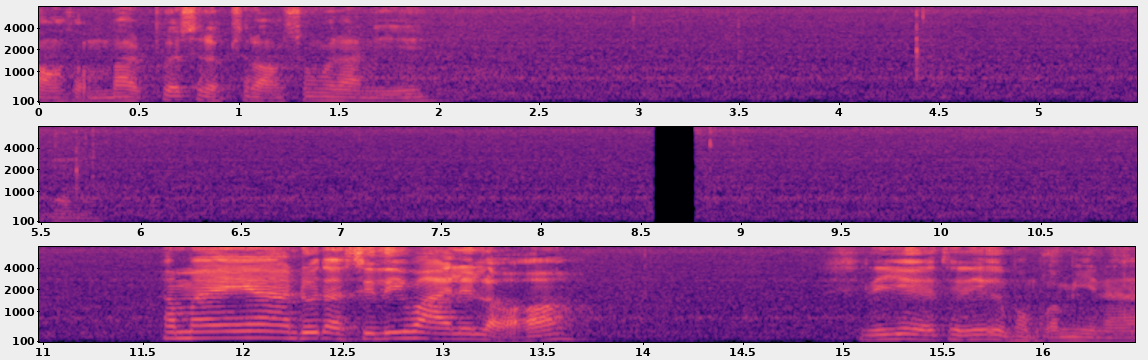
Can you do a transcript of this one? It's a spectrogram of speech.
กล่องสมบัติเพื่อเฉลิมฉลองช่วงเวลานี้งง ทำไมอะ ดูแต่ซีรีส์วายเลยเหรอ ซีรีส์ซีรีส์อื่นผมก็มีนะ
